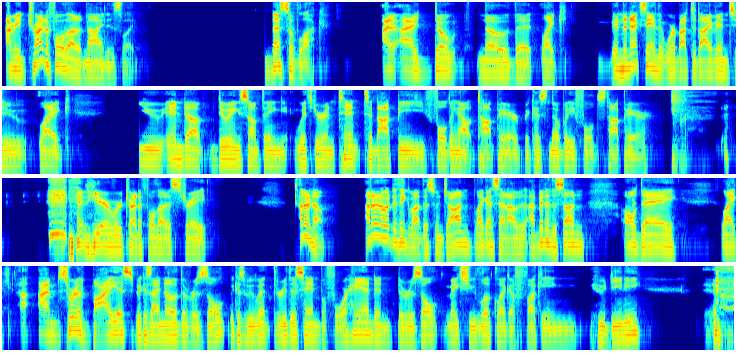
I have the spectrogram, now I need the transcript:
I mean, trying to fold out a nine is like best of luck. I I don't know that like in the next hand that we're about to dive into, like you end up doing something with your intent to not be folding out top pair because nobody folds top pair. and here we're trying to fold out a straight. I don't know. I don't know what to think about this one, John. Like I said, I was I've been in the sun all day. Like I'm sort of biased because I know the result because we went through this hand beforehand, and the result makes you look like a fucking Houdini.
